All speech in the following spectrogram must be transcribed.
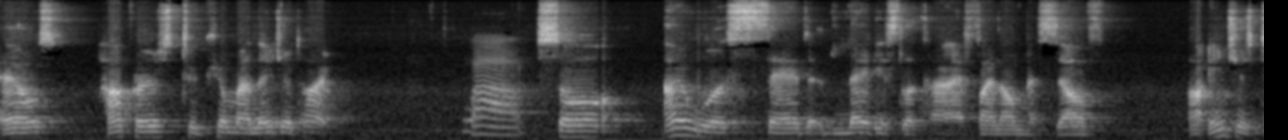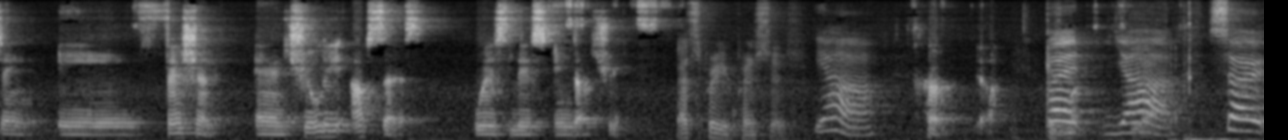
Els, Harper's to kill my leisure time. Wow. So I was sad that is the time I find out myself are interested in fashion and truly obsessed with this industry. That's pretty impressive. Yeah. Huh, yeah. But yeah. So,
